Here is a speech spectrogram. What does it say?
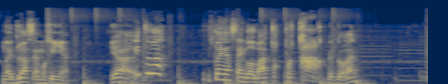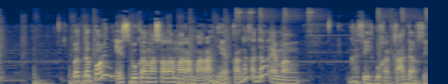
Nggak jelas emosinya. Ya itulah istilahnya senggol bacok pertak gitu kan. But the point is bukan masalah marah-marahnya karena kadang emang nggak sih bukan kadang sih.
